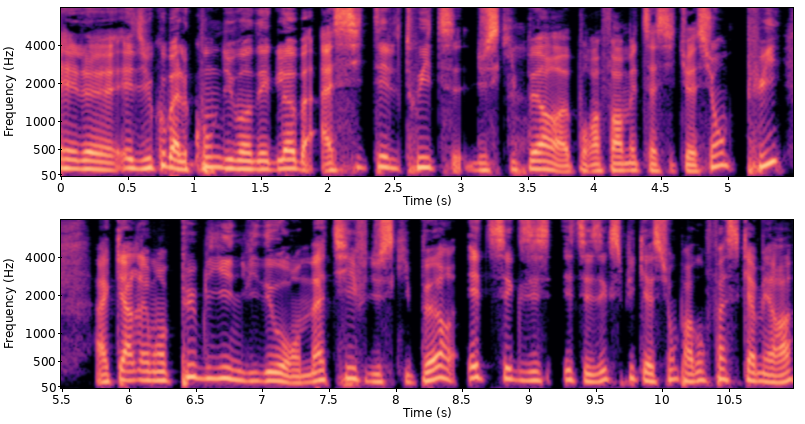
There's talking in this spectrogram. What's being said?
Et, le, et, du coup, bah, le compte du Vendée Globe a cité le tweet du skipper euh, pour informer de sa situation. puis a carrément publié une vidéo en natif du skipper et de ses, et de ses explications pardon, face caméra.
